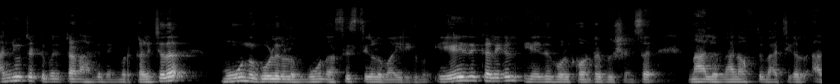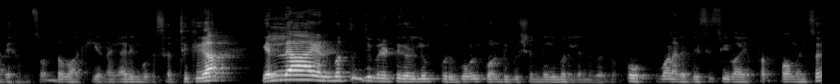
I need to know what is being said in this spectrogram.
അഞ്ഞൂറ്റെട്ട് മിനിറ്റാണ് ആകെ നെയ്മർ കളിച്ചത്. മൂന്ന് ഗോളുകളും മൂന്ന് അസിസ്റ്റുകളുമായിരിക്കുന്നു ഏഴ് കളികൾ ഏഴ് ഗോൾ കോൺട്രിബ്യൂഷൻസ് നാല് മാൻ ഓഫ് ദി മാച്ചുകൾ അദ്ദേഹം സ്വന്തമാക്കി എന്ന കാര്യം കൂടി ശ്രദ്ധിക്കുക. എല്ലാ എൺപത്തഞ്ച് മിനിറ്റുകളിലും ഒരു ഗോൾ കോൺട്രിബ്യൂഷൻ നെയ്മറിൽ നിന്ന് വരുന്നു. ഓ വളരെ ഡിസിസീവായ പെർഫോമൻസ്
